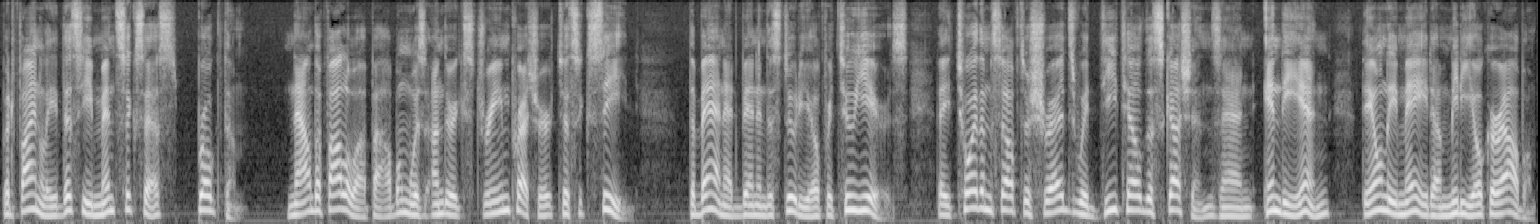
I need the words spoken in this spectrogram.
But finally, this immense success broke them. Now the follow up album was under extreme pressure to succeed. The band had been in the studio for two years. They tore themselves to shreds with detailed discussions, and in the end, they only made a mediocre album.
